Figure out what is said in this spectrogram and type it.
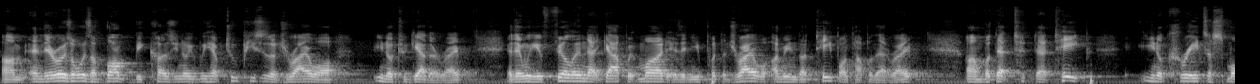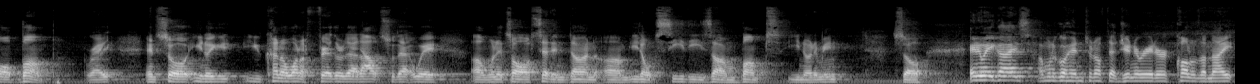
Um, and there is always a bump because, you know, we have two pieces of drywall you know, together, right? And then when you fill in that gap with mud, and then you put the drywall, I mean, the tape on top of that, right? Um, but that that tape, you know, creates a small bump, right? And so, you know, you, you kind of want to feather that out so that way uh, when it's all said and done, um, you don't see these um, bumps, you know what I mean? So anyway, guys, I'm going to go ahead and turn off that generator, call it a night,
